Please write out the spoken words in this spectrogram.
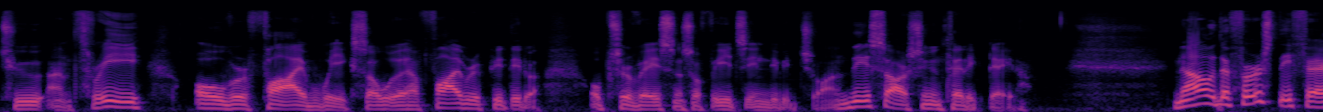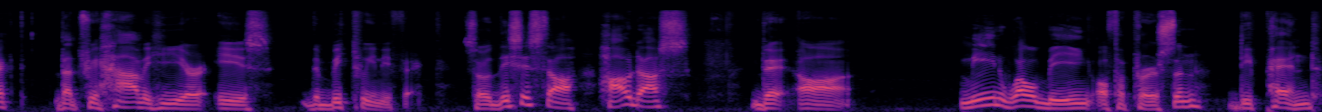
two, and three, over five weeks. So we have five repeated observations of each individual, and these are synthetic data. Now the first effect that we have here is the between effect. So this is uh, how does the uh, mean well-being of a person depend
